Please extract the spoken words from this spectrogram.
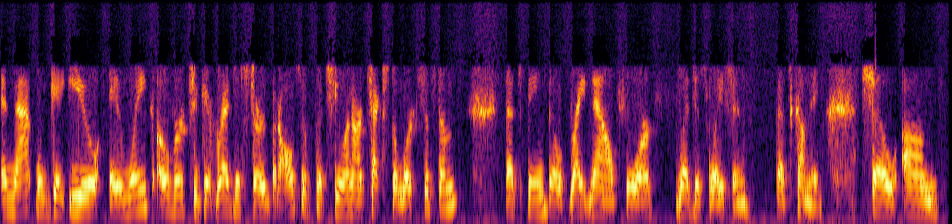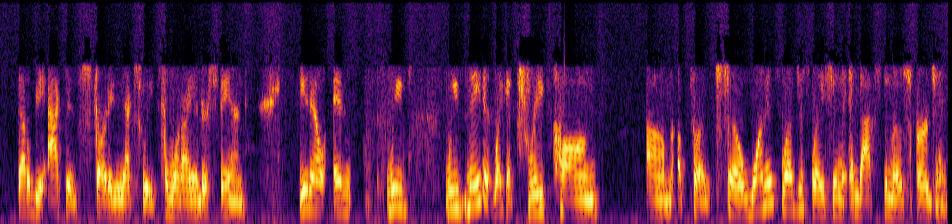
and that will get you a link over to get registered, but also puts you in our text alert system that's being built right now for legislation that's coming. So um, that'll be active starting next week, from what I understand. You know, and we've we've made it like a three prong um, approach. So one is legislation, and that's the most urgent.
